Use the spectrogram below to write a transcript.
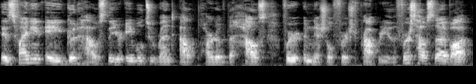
is finding a good house that you're able to rent out part of the house for your initial first property. The first house that I bought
